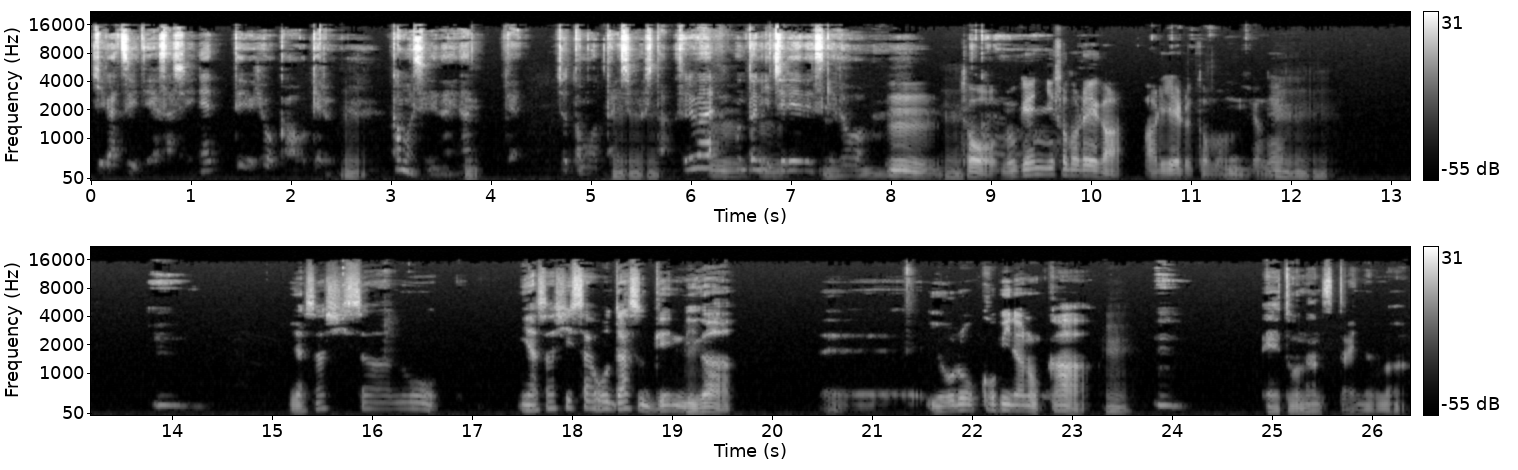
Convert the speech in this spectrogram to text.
気がついて優しいねっていう評価を受けるうん。かもしれないなって、ちょっと思ったりしました。それは本当に一例ですけど、うん。うんそう。無限にその例があり得ると思うんですようんうんね。うん優しさの、優しさを出す原理が、えー、喜びなのか、うん。うんえっ、と、なんつったらいいんだろうな。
